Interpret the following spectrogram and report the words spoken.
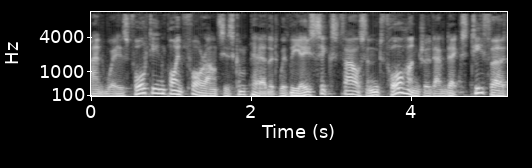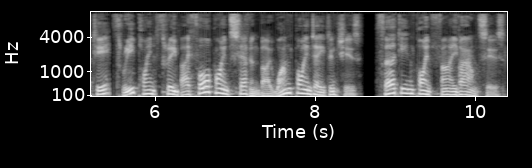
and weighs 14.4 ounces compare that with the A6400 and XT30 3.3 by 4.7 by 1.8 inches, 13.5 ounces.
